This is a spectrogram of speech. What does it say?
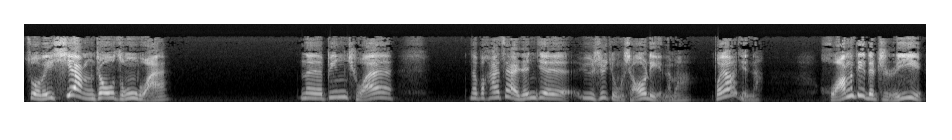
作为相州总管。那兵权，那不还在人家尉迟迥手里呢吗？不要紧呐，皇帝的旨意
